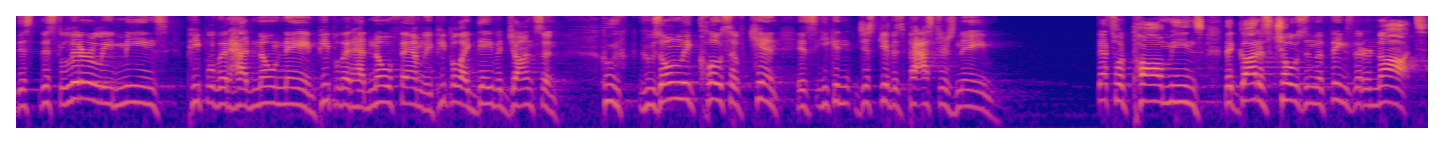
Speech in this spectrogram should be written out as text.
This, this literally means people that had no name, people that had no family, people like David Johnson, who, whose only close of kin is he can just give his pastor's name. That's what Paul means that God has chosen the things that are not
